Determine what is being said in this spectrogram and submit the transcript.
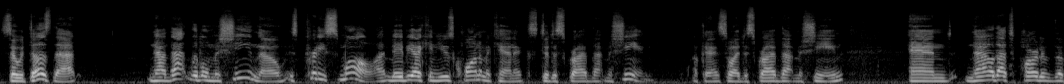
So it does that. Now that little machine, though, is pretty small. I maybe I can use quantum mechanics to describe that machine. Okay, so I describe that machine, and now that's part of the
